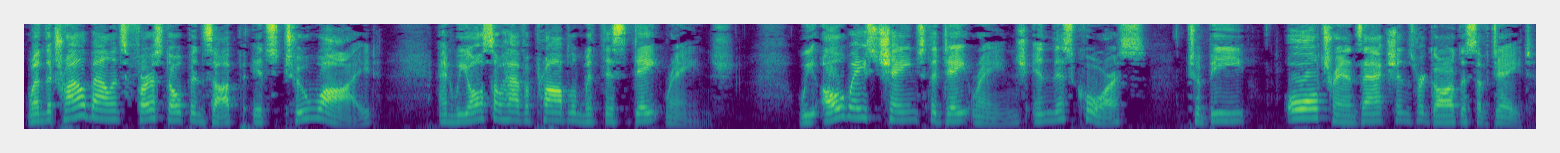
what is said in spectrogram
When the trial balance first opens up, it's too wide, and we also have a problem with this date range. We always change the date range in this course to be all transactions regardless of date.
